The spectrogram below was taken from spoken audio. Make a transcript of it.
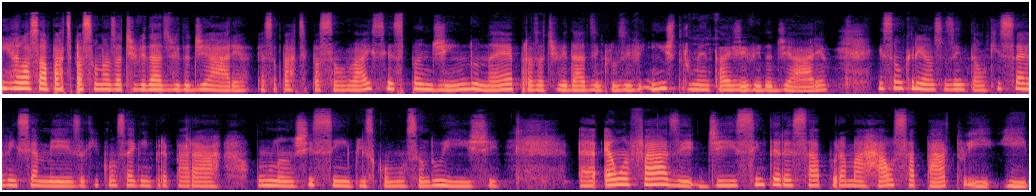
em relação à participação nas atividades de vida diária, essa participação vai se expandindo, né, para as atividades inclusive instrumentais de vida diária, e são crianças então que servem-se à mesa, que conseguem preparar um lanche simples como um sanduíche, é, é uma fase de se interessar por amarrar o sapato e, e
